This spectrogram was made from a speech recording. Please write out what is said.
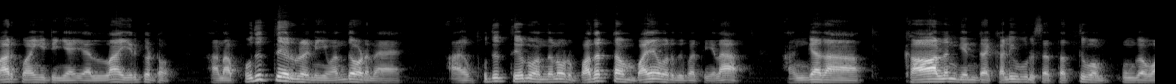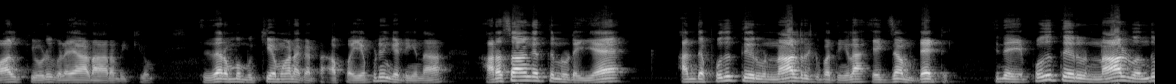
மார்க் வாங்கிட்டீங்க எல்லாம் இருக்கட்டும். ஆனால் பொதுத் தேர்வில் நீங்கள் வந்த உடனே புதுத்தேர்வு பொதுத் தேர்வு வந்தோடனே ஒரு பதட்டம் பயம் வருது பார்த்தீங்களா அங்கே தான் காலன் என்ற கழிவுருச தத்துவம் உங்கள் வாழ்க்கையோடு விளையாட ஆரம்பிக்கும். இதுதான் ரொம்ப முக்கியமான கட்டம். அப்போ எப்படின்னு கேட்டிங்கன்னா அரசாங்கத்தினுடைய அந்த பொதுத் தேர்வு நாள் இருக்குது பார்த்தீங்களா எக்ஸாம் டேட் இந்த பொதுத் தேர்வு நாள் வந்து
